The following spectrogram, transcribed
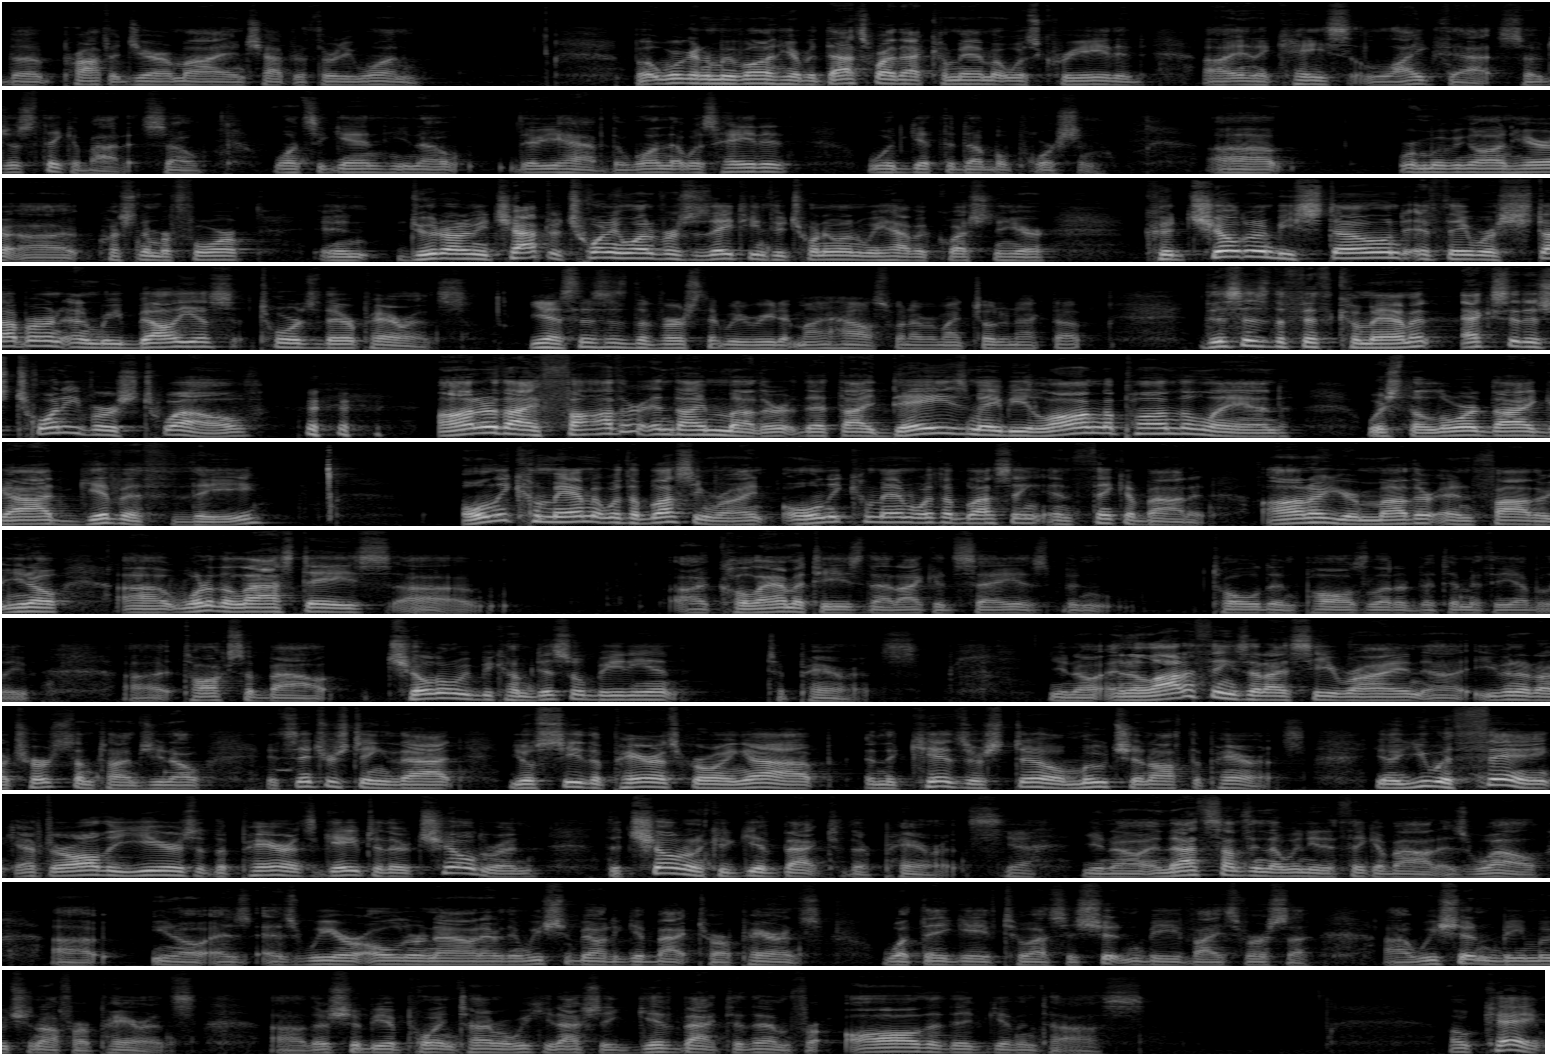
the prophet Jeremiah in chapter 31. But we're going to move on here. But that's why that commandment was created uh, in a case like that. So just think about it. So once again, you know, there you have the one that was hated would get the double portion. Uh, we're moving on here. Uh, question number four. In Deuteronomy chapter 21, verses 18 through 21, we have a question here. Could children be stoned if they were stubborn and rebellious towards their parents? Yes, this is the verse that we read at my house whenever my children act up. This is the fifth commandment, Exodus 20, verse 12. Honor thy father and thy mother, that thy days may be long upon the land which the Lord thy God giveth thee. Only commandment with a blessing, Ryan. Only commandment with a blessing, and think about it. Honor your mother and father. You know, uh, one of the last days uh, uh, calamities that I could say has been told in Paul's letter to Timothy, I believe. Uh, it talks about children will become disobedient to parents. You know, and a lot of things that I see, Ryan, uh, even at our church sometimes, you know, it's interesting that you'll see the parents growing up and the kids are still mooching off the parents. You know, you would think after all the years that the parents gave to their children, the children could give back to their parents. Yeah. You know, and that's something that we need to think about as well. Uh, you know, as as we are older now and everything, we should be able to give back to our parents what they gave to us. It shouldn't be vice versa. Uh, we shouldn't be mooching off our parents. Uh, there should be a point in time where we could actually give back to them for all that they've given to us. Okay,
